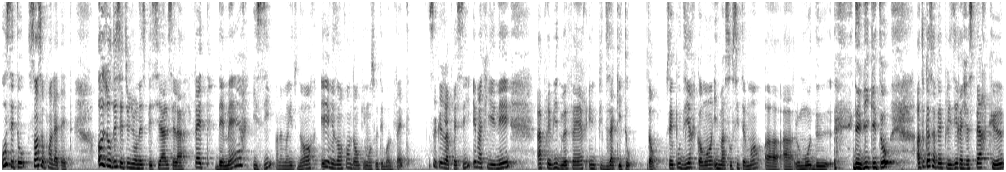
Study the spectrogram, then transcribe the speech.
ou ceto sans se prendre la tête. Aujourd'hui, c'est une journée spéciale, c'est la fête des mères ici en Amérique du Nord et mes enfants donc ils m'ont souhaité bonne fête, ce que j'apprécie et ma fille aînée a prévu de me faire une pizza keto. Donc, c'est pour dire comment il m'associe tellement à, le mot de, de vie keto. En tout cas, ça fait plaisir et j'espère que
